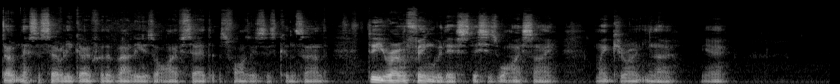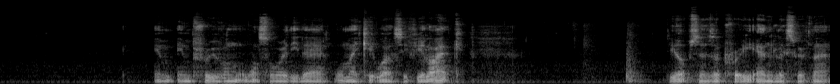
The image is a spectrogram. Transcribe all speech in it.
Don't necessarily go for the values that I've said as far as this is concerned. Do your own thing with this. This is what I say. Make your own you know yeah. Improve on what's already there. Or make it worse if you like. The options are pretty endless with that,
